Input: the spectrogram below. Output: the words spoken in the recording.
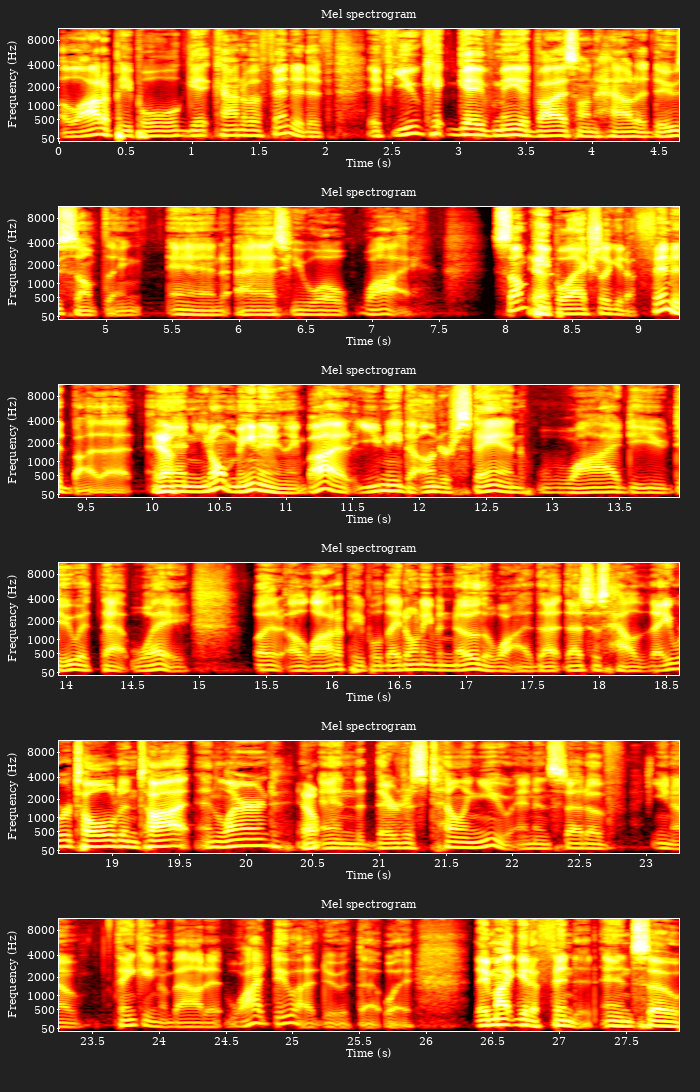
a lot of people will get kind of offended if if you gave me advice on how to do something, and I ask you, "Well, why?" some Yeah. people actually get offended by that Yeah. and you don't mean anything by it you need to understand why do you do it that way but a lot of people they don't even know the why. That that's just how they were told and taught and learned. Yep. and they're just telling you. And instead of you know thinking about it why do i do it that way? They might get offended. And so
